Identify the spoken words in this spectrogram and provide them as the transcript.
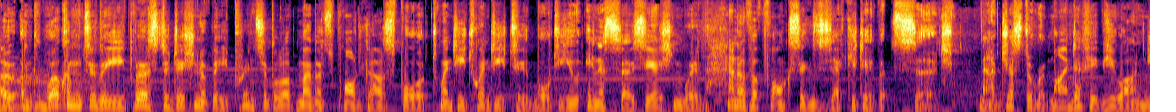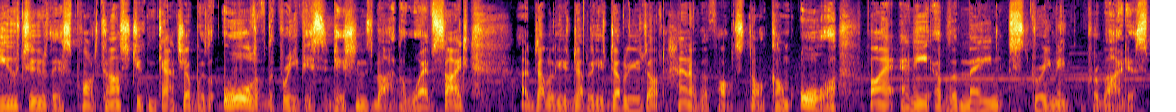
Hello, and welcome to the first edition of the Principle of Moments podcast for 2022, brought to you in association with Hanover Fox Executive Search. Now, just a reminder if you are new to this podcast, you can catch up with all of the previous editions via the website uh, at www.hanoverfox.com or via any of the main streaming providers.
